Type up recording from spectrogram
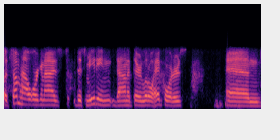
but somehow organized this meeting down at their little headquarters. And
